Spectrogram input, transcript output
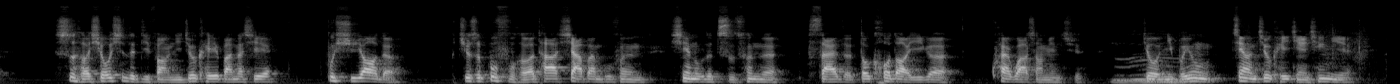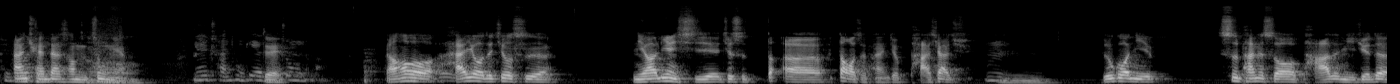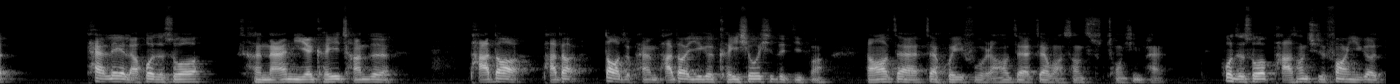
适合休息的地方，你就可以把那些不需要的，就是不符合它下半部分线路的尺寸的塞子都扣到一个快挂上面去，就你不用这样就可以减轻你安全带上的重量。哦因为传统 gear 很重的嘛。然后还有的就是你要练习，就是倒呃倒着攀，就爬下去。嗯，嗯如果你试攀的时候爬的你觉得太累了，或者说很难，你也可以尝着爬到爬到倒着攀，爬到一个可以休息的地方，然后再再恢复，然后再再往上重新攀，或者说爬上去放一个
